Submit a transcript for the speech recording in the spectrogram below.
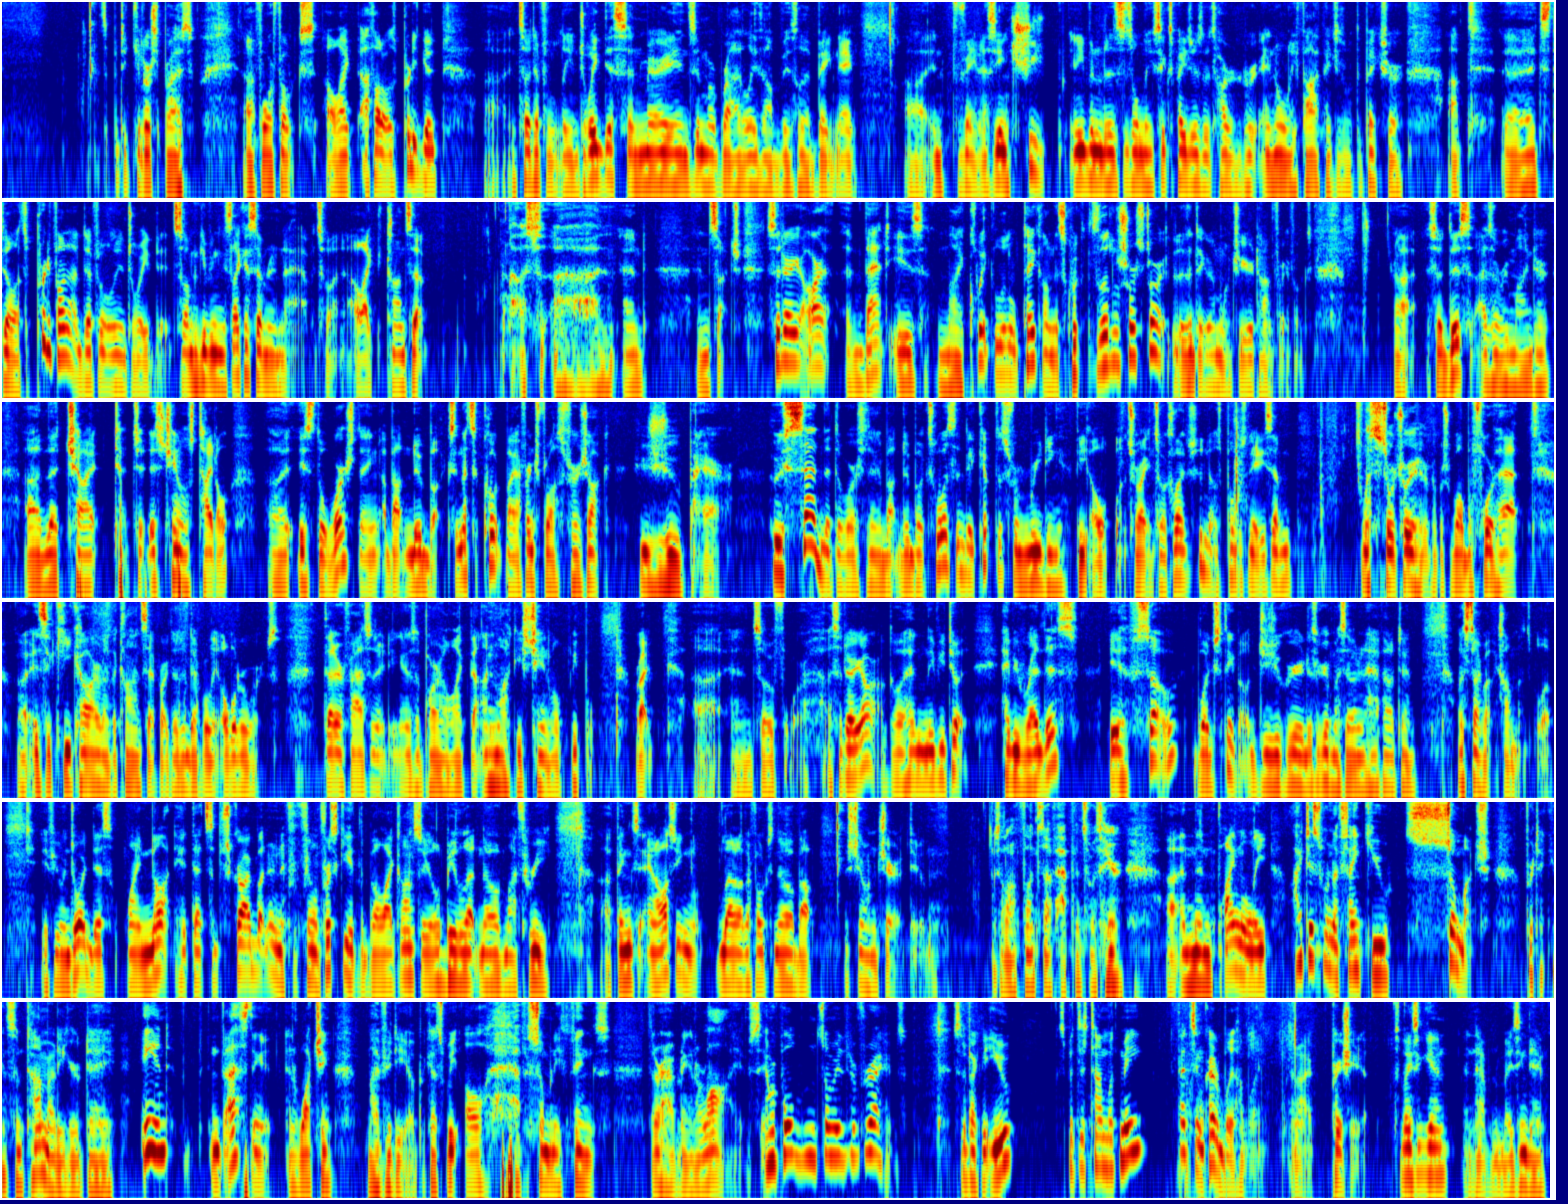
It's a particular surprise uh, for folks. I like. I thought it was pretty good. Uh, and so I definitely enjoyed this. And Marion Zimmer Bradley is obviously a big name uh, in fantasy. And she, even though this is only six pages, it's harder and only five pages with the picture. Uh, uh, it's still it's pretty fun. I definitely enjoyed it. So I'm giving this like a seven and a half. It's fun. I like the concept uh, uh, and and such. So there you are. That is my quick little take on this quick little short story. It doesn't take much of your time for you folks. Uh, so this, as a reminder, uh, the chi- this channel's title uh, is the worst thing about new books, and that's a quote by a French philosopher Jacques Joubert, who said that the worst thing about new books was that they kept us from reading the old ones. Right, and so a collection that was published in '87. With short story published well before that uh, is a key card of the concept, right? Those are definitely older works that are fascinating as a part of like the Unlock These channel people, right? Uh, and so forth. so there you are. I'll go ahead and leave you to it. Have you read this? If so, what did you think about it? Did you agree or disagree with my 7.5 out of 10? Let's talk about the comments below. If you enjoyed this, why not hit that subscribe button? And if you're feeling frisky, hit the bell icon so you'll be let know of my three uh, things. And also, you can let other folks know about the show and share it too. There's a lot of fun stuff happens with here. Uh, and then finally, I just want to thank you so much for taking some time out of your day and investing it and watching my video because we all have so many things that are happening in our lives and we're pulled in so many different directions. So the fact that you spent this time with me, that's incredibly humbling, and I appreciate it. So thanks again, and have an amazing day.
